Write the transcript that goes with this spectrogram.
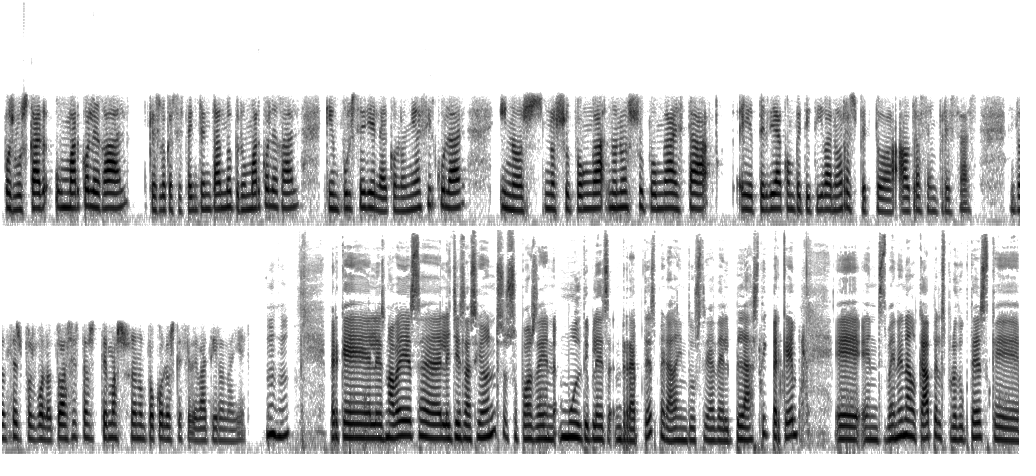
pues buscar un marco legal que es lo que se está intentando, pero un marco legal que impulse bien la economía circular y nos, nos suponga, no nos suponga esta eh, pérdida competitiva no respecto a, a, otras empresas. Entonces, pues bueno, todos estos temas son un poco los que se debatieron ayer. Uh -huh. Perquè les noves eh, legislacions suposen múltiples reptes per a la indústria del plàstic, perquè eh, ens venen al cap els productes que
